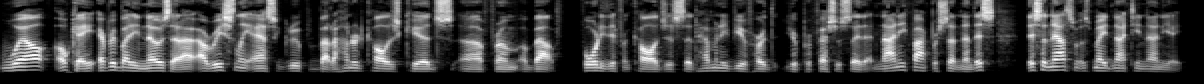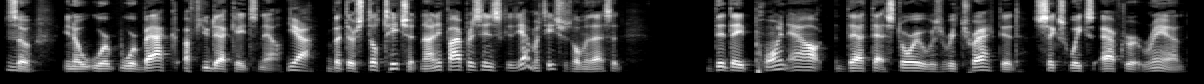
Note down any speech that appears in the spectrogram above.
Well, okay, everybody knows that. I, I recently asked a group of about 100 college kids uh, from about 40 different colleges, said, How many of you have heard your professors say that? 95%. Now, this, this announcement was made in 1998. So, Mhm. you know, we're, we're back a few decades now. Yeah. But they're still teaching. 95% yeah, my teacher told me that. I said, did they point out that that story was retracted six weeks after it ran?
